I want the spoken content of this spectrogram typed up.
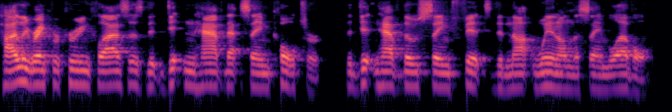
highly ranked recruiting classes that didn't have that same culture, that didn't have those same fits, did not win on the same level.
